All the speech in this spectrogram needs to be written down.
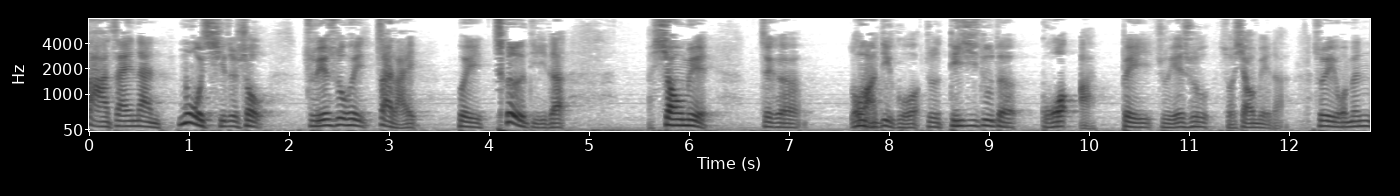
大灾难末期的时候，主耶稣会再来，会彻底的消灭这个罗马帝国，就是敌基督的国啊，被主耶稣所消灭的。所以我们。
